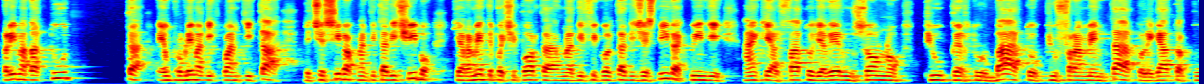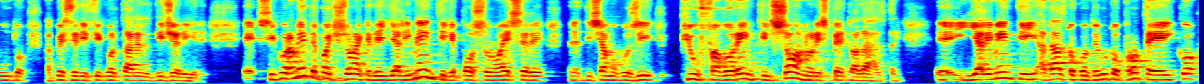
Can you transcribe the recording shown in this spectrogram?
prima battuta è un problema di quantità, l'eccessiva quantità di cibo chiaramente poi ci porta a una difficoltà digestiva e quindi anche al fatto di avere un sonno più perturbato, più frammentato, legato appunto a queste difficoltà nel digerire. E sicuramente poi ci sono anche degli alimenti che possono essere, eh, diciamo così, più favorenti il sonno rispetto ad altri eh, gli alimenti ad alto contenuto proteico,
